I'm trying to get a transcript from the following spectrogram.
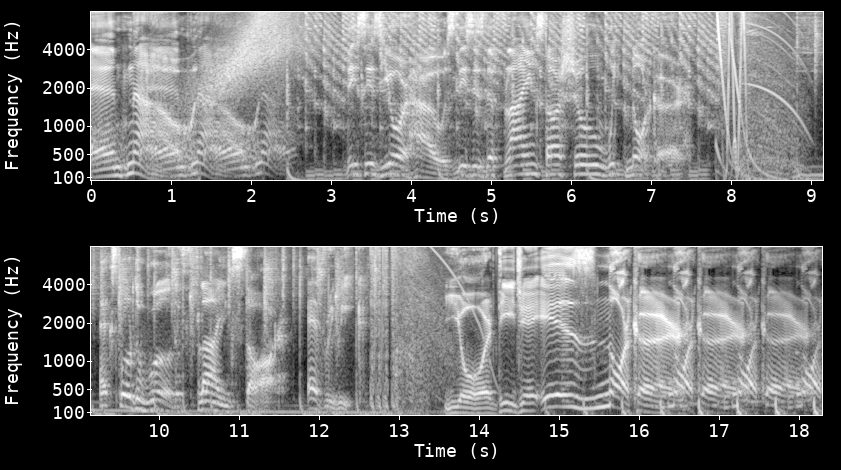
And now, and now, this is your house. This is the Flying Star Show with Norker. Explore the world of Flying Star every week. Your DJ is Norker. Norker. Norker. Norker.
